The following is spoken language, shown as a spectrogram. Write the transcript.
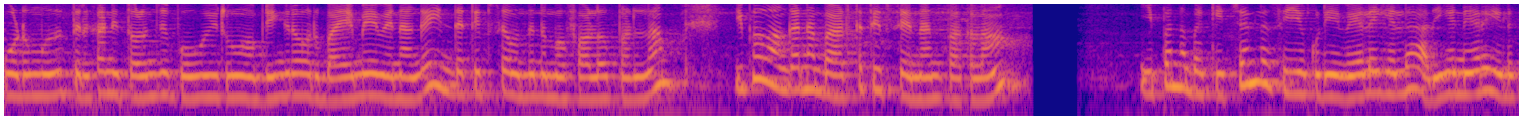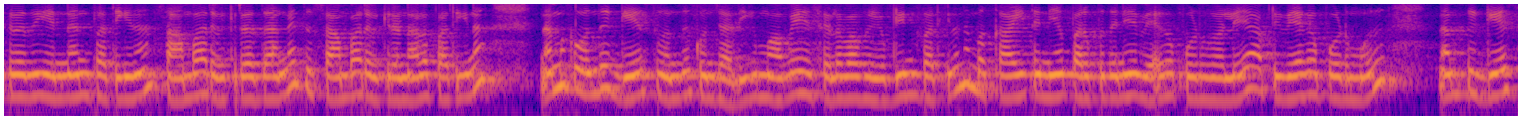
போடும்போது திருகணி தொலைஞ்சு போயிடும் அப்படிங்கிற ஒரு பயமே வேணாங்க. இந்த டிப்ஸை வந்து நம்ம ஃபாலோ பண்ணலாம். இப்போ வாங்க நம்ம அடுத்த டிப்ஸ் என்னன்னு பார்க்கலாம். இப்போ நம்ம கிச்சனில் செய்யக்கூடிய வேலைகளில் அதிக நேரம் இழுக்கிறது என்னன்னு பார்த்தீங்கன்னா சாம்பார் வைக்கிறது தாங்க. இந்த சாம்பார் வைக்கிறனால பார்த்தீங்கன்னா நமக்கு வந்து கேஸ் வந்து கொஞ்சம் அதிகமாகவே செலவாகும். எப்படின்னு பார்த்தீங்கன்னா நம்ம காய் தனியாக பருப்பு தனியாக வேக போடுவோம் இல்லையா? அப்படி வேக போடும்போது நமக்கு கேஸ்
